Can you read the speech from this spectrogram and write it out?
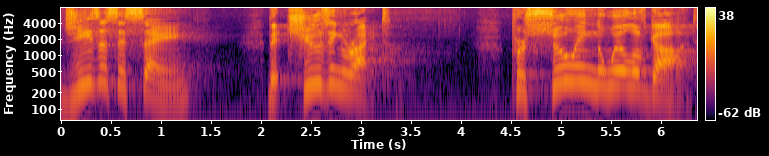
Jesus is saying that choosing right, pursuing the will of God,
